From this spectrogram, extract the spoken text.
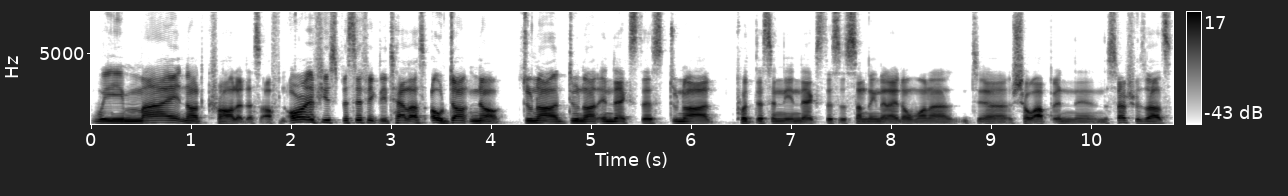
we might not crawl it as often. Or if you specifically tell us, oh, don't no, do not do not index this, do not put this in the index. This is something that I don't want to uh, show up in the, in the search results.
